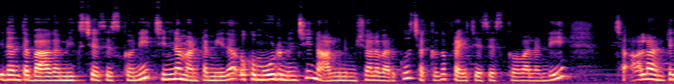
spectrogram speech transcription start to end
ఇదంతా బాగా మిక్స్ చేసేసుకొని చిన్న మంట మీద ఒక మూడు నుంచి నాలుగు నిమిషాల వరకు చక్కగా ఫ్రై చేసేసుకోవాలండి. చాలా అంటే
